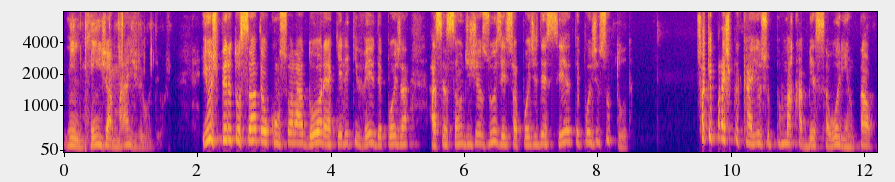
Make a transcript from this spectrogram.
ninguém jamais viu Deus. E o Espírito Santo é o Consolador, é aquele que veio depois da ascensão de Jesus. Ele só pôde descer depois disso tudo. Só que para explicar isso por uma cabeça oriental,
